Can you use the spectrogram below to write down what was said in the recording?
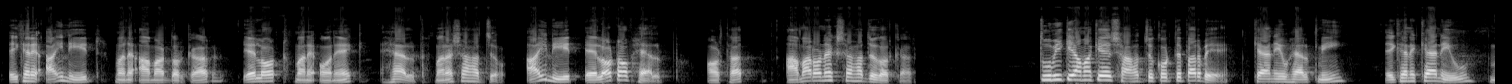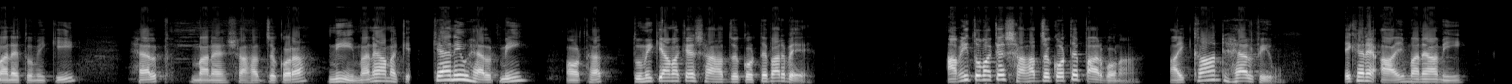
এখানে আই নিড মানে আমার দরকার এ লট মানে অনেক হেল্প মানে সাহায্য। I need a lot of help অর্থাৎ আমার অনেক সাহায্য দরকার। তুমি কি আমাকে সাহায্য করতে পারবে? ক্যান ইউ হেল্প মি এখানে ক্যান ইউ মানে তুমি কি? হেল্প মানে সাহায্য করা। মি মানে আমাকে। ক্যান ইউ হেল্প মি অর্থাৎ তুমি কি আমাকে সাহায্য করতে পারবে? আমি তোমাকে সাহায্য করতে পারব না। আই কান্ট হেল্প ইউ এখানে আই মানে আমি।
